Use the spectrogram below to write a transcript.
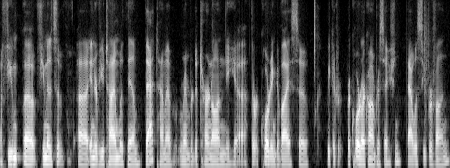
a few, a few minutes of uh, interview time with them. That time I remembered to turn on the uh, the recording device so we could record our conversation. That was super fun.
